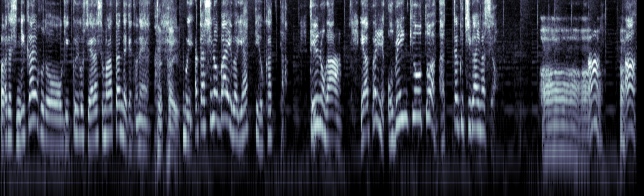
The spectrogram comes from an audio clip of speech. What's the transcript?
私2回ほどぎっくり腰やらせてもらったんだけどね、はい、もう私の場合はやってよかった。っていうのがやっぱりねお勉強とは全く違いますよ。あああ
